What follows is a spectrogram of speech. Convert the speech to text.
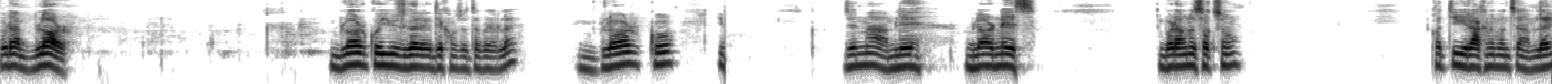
एउटा ब्लर ब्लरको युज गरेर देखाउँछ तपाईँहरूलाई। ब्लरको जुनमा हामीले ब्लरनेस बढाउन सक्छौँ। कति राख्नु मन छ हामीलाई?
